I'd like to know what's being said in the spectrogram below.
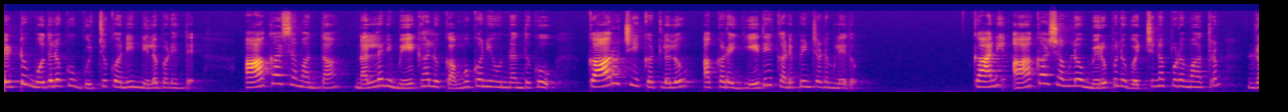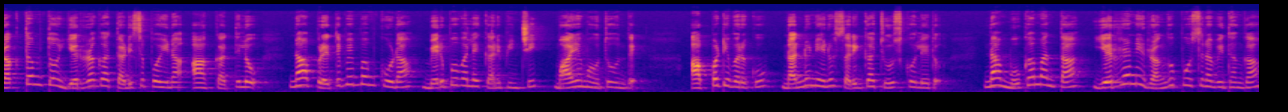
చెట్టు మొదలకు గుచ్చుకొని నిలబడింది. ఆకాశమంతా నల్లని మేఘాలు కమ్ముకొని ఉన్నందుకు కారు చీకట్లలో అక్కడ ఏదీ కనిపించడం లేదు. కాని ఆకాశంలో మెరుపులు వచ్చినప్పుడు మాత్రం రక్తంతో ఎర్రగా తడిసిపోయిన ఆ కత్తిలో నా ప్రతిబింబం కూడా మెరుపు వలె కనిపించి మాయమవుతూ ఉంది. అప్పటి వరకు నన్ను నేను సరిగ్గా చూసుకోలేదు. నా ముఖమంతా ఎర్రని రంగు పూసిన విధంగా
